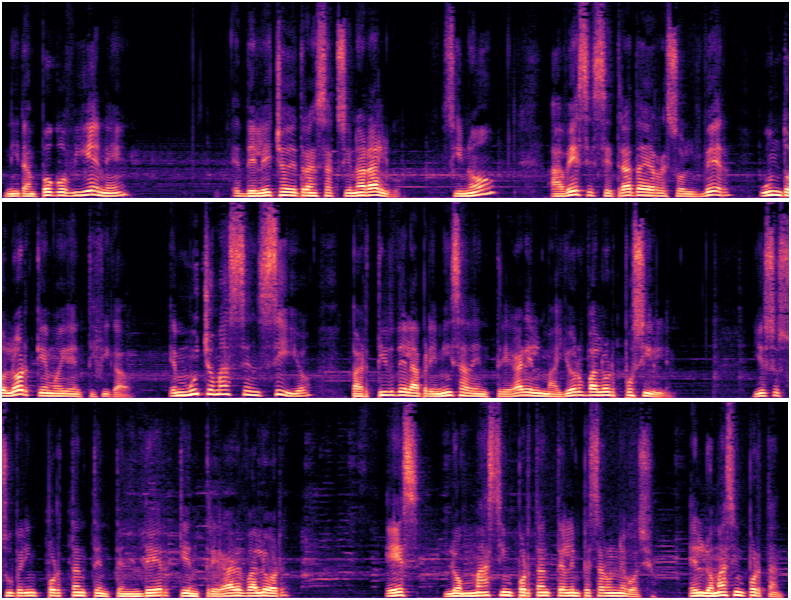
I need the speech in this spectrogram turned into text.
ni tampoco viene del hecho de transaccionar algo, sino a veces se trata de resolver un dolor que hemos identificado. Es mucho más sencillo partir de la premisa de entregar el mayor valor posible. Y eso es súper importante entender que entregar valor es lo más importante al empezar un negocio. Es lo más importante.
